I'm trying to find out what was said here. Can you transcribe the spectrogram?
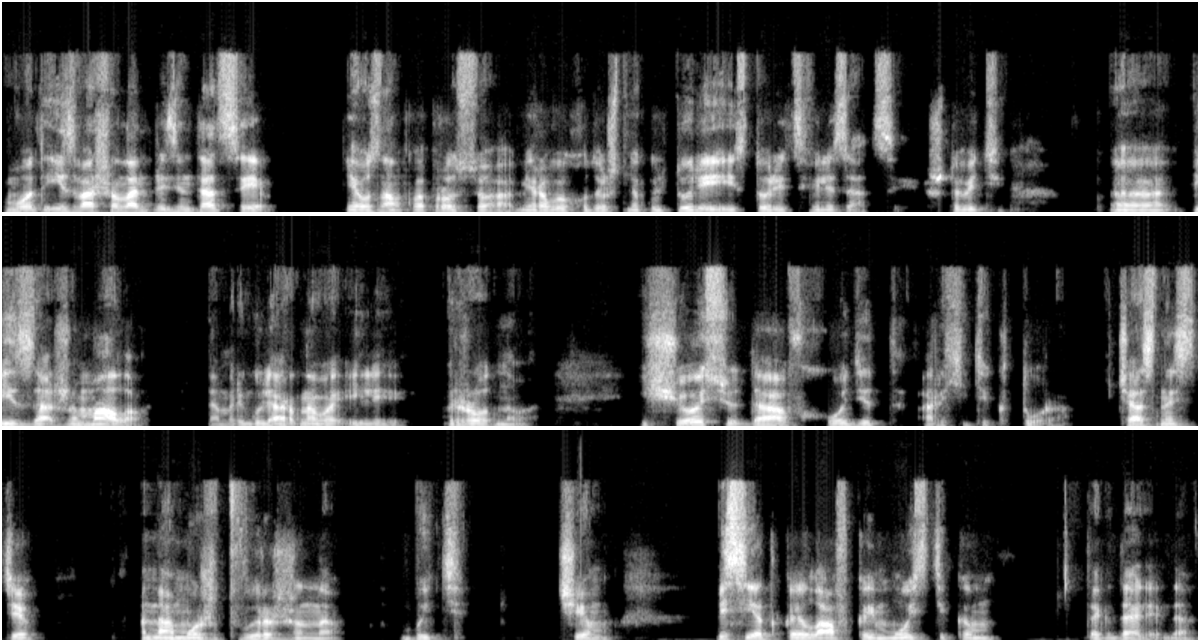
Вот из вашей онлайн-презентации я узнал к вопросу о мировой художественной культуре и истории цивилизации, что ведь э, пейзажа мало, там, регулярного или природного. Еще сюда входит архитектура. В частности, она может выражена быть чем? Беседкой, лавкой, мостиком и так далее. Да?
